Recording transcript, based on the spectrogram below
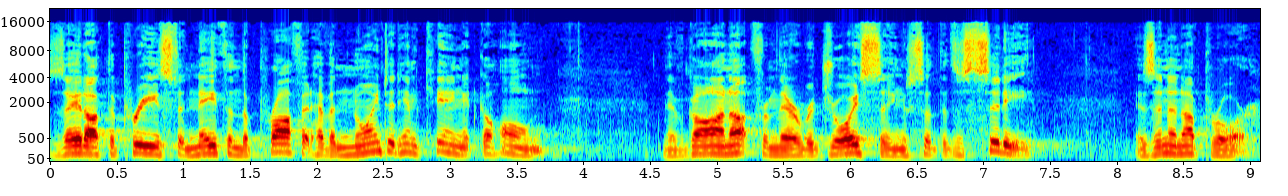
Zadok the priest and Nathan the prophet have anointed him king at Gihon. They have gone up from there rejoicing, so that the city is in an uproar.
